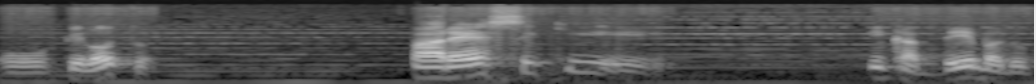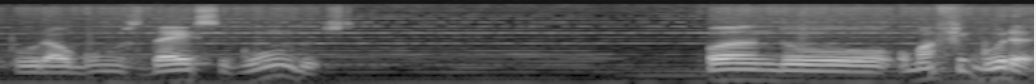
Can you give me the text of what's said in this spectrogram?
o piloto parece que fica bêbado por alguns 10 segundos quando uma figura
